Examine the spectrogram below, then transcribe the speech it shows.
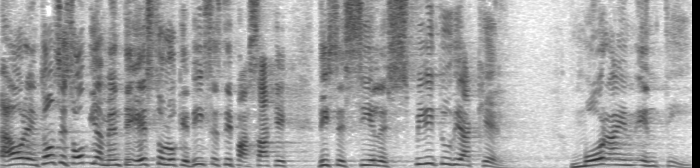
Ahora, entonces, obviamente, esto lo que dice este pasaje, dice, si el espíritu de aquel mora en, ti,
